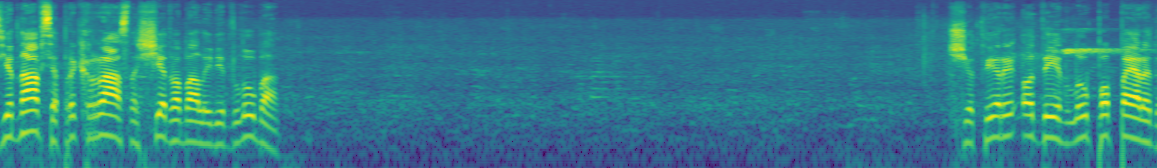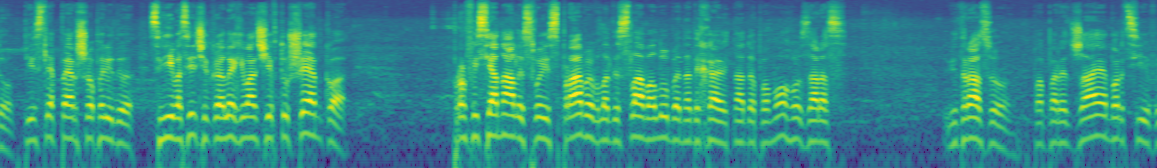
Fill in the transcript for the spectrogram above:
З'єднався прекрасно. Ще два бали від Луба. Чотири-один. Луб попереду. Після першого періоду Сергій Васильченко, Олег Іванович Євтушенко. Професіонали свої справи Владислава Луби надихають на допомогу. Зараз відразу попереджає борців.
